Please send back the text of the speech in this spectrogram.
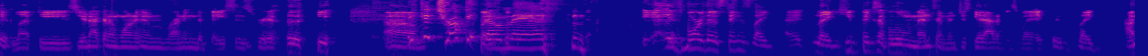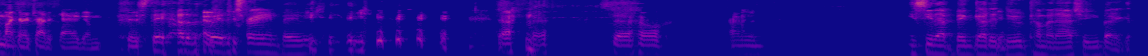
hit lefties. You're not going to want him running the bases really. um, he can truck it but, though, but, man. it's more of those things like like he picks up a little momentum and just get out of his way. Like I'm not going to try to tag him. Stay out of the way of the train, baby. so, I mean, you see that big gutted yeah. dude coming at you, you better get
